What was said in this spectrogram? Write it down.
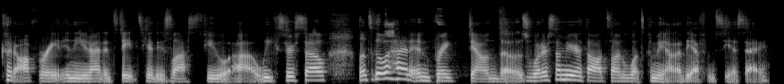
could operate in the United States here these last few uh, weeks or so. Let's go ahead and break down those. What are some of your thoughts on what's coming out of the FMCSA?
